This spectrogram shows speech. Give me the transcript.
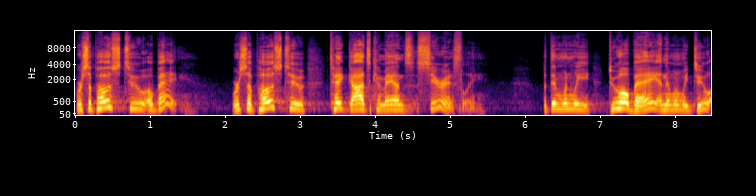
we're supposed to obey. We're supposed to take God's commands seriously. But then when we do obey, and then when we do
